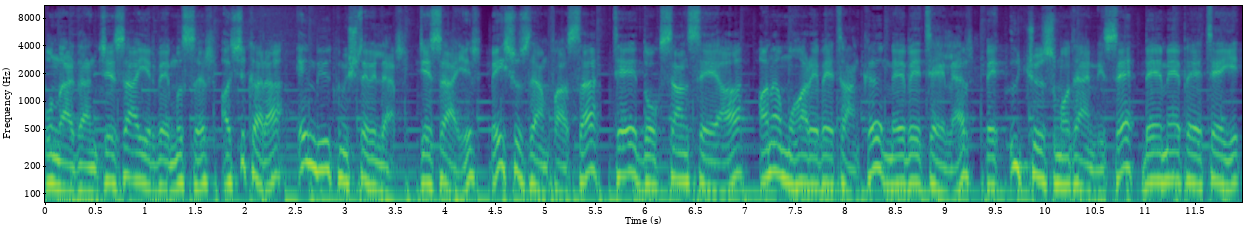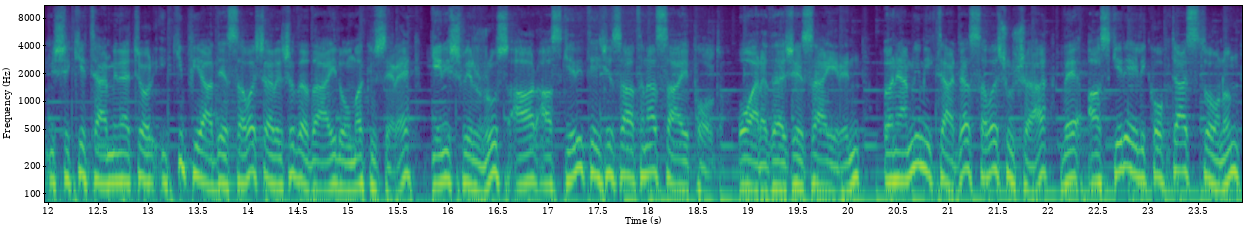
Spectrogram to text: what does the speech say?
Bunlardan Cezayir ve Mısır açık ara en büyük müşteriler. Cezayir 500'den fazla T-90SA ana muharebe tankı MBT'ler ve 300 modern ise BMPT-72 Terminator 2 piyade savaş aracı da dahil olmak üzere geniş bir Rus ağır askeri teçhizatına sahip oldu. O arada Cezayir'in önemli miktarda savaş uçağı ve askeri helikopter stoğunun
